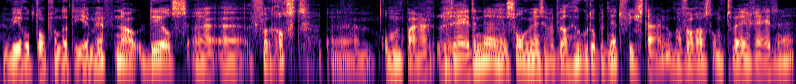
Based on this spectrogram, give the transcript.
wereldtop van dat IMF? Nou, deels eh, eh, verrast eh, om een paar redenen. Sommige mensen hebben het wel heel goed op het netvlies staan... maar verrast om twee redenen.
